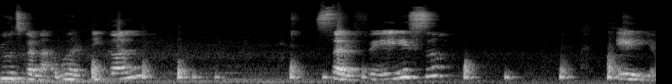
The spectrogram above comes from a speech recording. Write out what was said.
यूज करणार. व्हर्टिकल सरफेस एरिया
